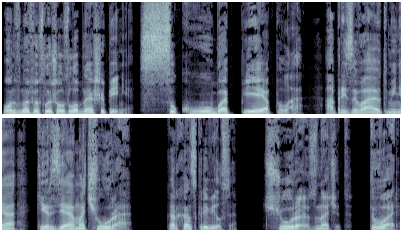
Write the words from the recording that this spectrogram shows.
Он вновь услышал злобное шипение. «Сукуба пепла! А призывают меня Кирзия Мачура!» Кархан скривился. «Чура, значит, тварь!»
